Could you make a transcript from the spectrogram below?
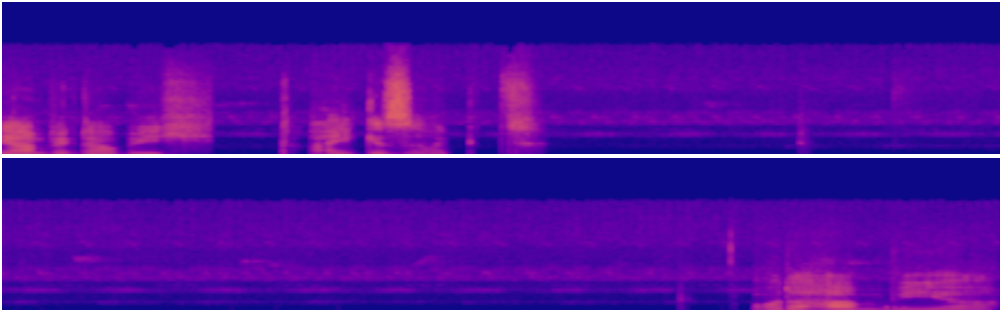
Hier haben wir, glaube ich, drei gesagt. Oder haben wir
